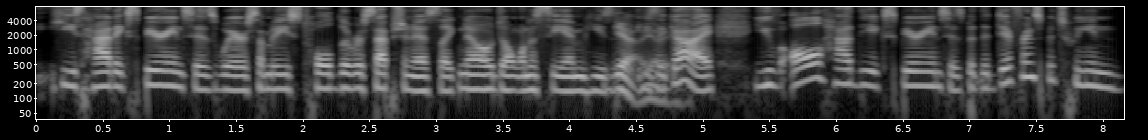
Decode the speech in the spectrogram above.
He's had experiences where somebody's told the receptionist, like, no, don't want to see him. He's Yeah, he's yeah, a guy. You've all had the experiences, but the difference between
